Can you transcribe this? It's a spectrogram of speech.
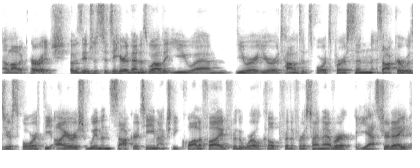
a lot of courage. I was interested to hear then as well that you um you were you're a talented sports person. Soccer was your sport. The Irish women's soccer team actually qualified for the World Cup for the first time ever yesterday.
